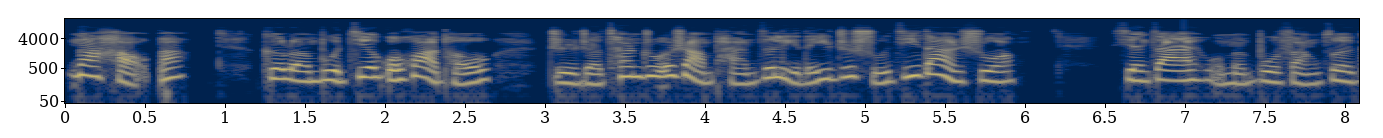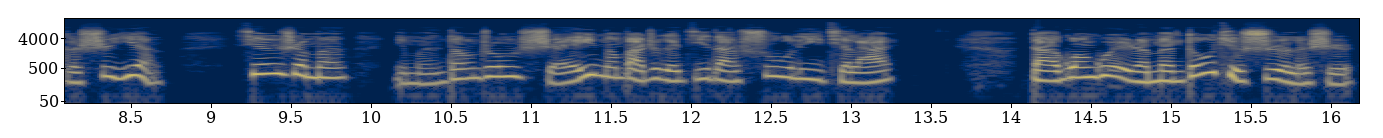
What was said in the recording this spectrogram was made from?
那好吧。”哥伦布接过话头，指着餐桌上盘子里的一只熟鸡蛋说：“现在我们不妨做一个试验。”先生们，你们当中谁能把这个鸡蛋竖立起来？达官贵人们都去试了试，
